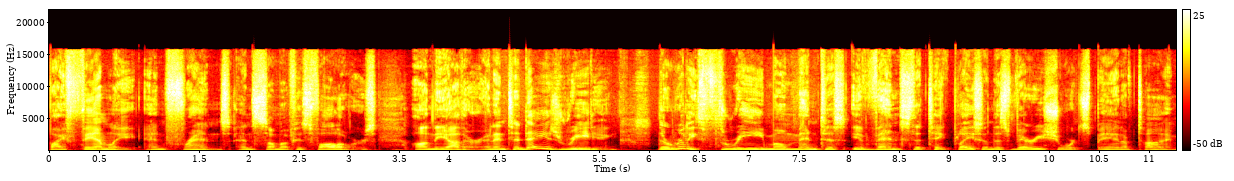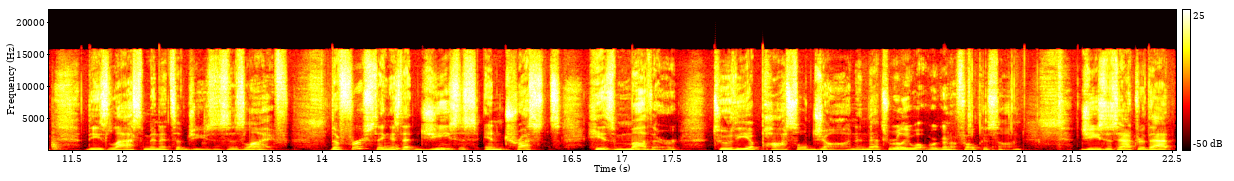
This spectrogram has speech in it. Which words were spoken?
by family and friends and some of his followers on the other. And in today's reading, there are really three momentous events that take place in this very short span of time, these last minutes of Jesus' life. The first thing is that Jesus entrusts his mother to the Apostle John, and that's really what we're going to focus on. Jesus, after that,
